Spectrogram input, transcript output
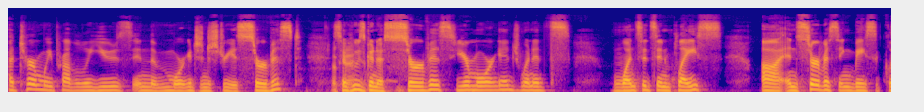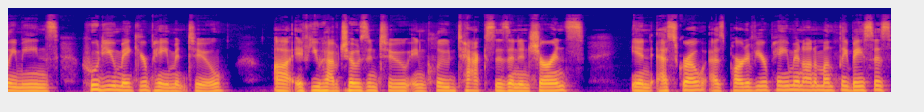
A term we probably use in the mortgage industry is serviced. So who's going to service your mortgage when it's once it's in place? Uh, and servicing basically means who do you make your payment to? Uh, if you have chosen to include taxes and insurance in escrow as part of your payment on a monthly basis,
